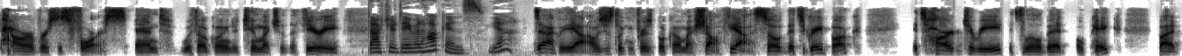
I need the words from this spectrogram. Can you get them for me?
power versus force. And without going into too much of the theory, Dr. David Hawkins. Yeah. exactly. Yeah. I was just looking for his book on my shelf. Yeah. So it's a great book. It's hard to read. It's a little bit opaque, but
